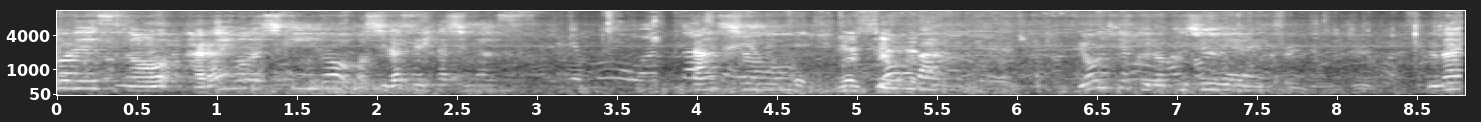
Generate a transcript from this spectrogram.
5レースの払い戻し金をお知らせいたします。4番。460円。生ま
